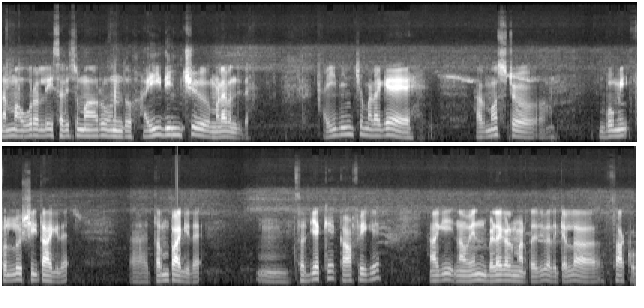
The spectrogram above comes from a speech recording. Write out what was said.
ನಮ್ಮ ಊರಲ್ಲಿ ಸರಿಸುಮಾರು ಒಂದು ಐದು ಇಂಚು ಮಳೆ ಬಂದಿದೆ. ಐದು ಇಂಚು ಮಳೆಗೆ ಆಲ್ಮೋಸ್ಟ್ ಭೂಮಿ ಫುಲ್ಲು ಶೀತ ಆಗಿದೆ. ತಂಪಾಗಿದೆ. ಸದ್ಯಕ್ಕೆ ಕಾಫಿಗೆ ಆಗಿ ನಾವೇನು ಬೆಳೆಗಳು ಮಾಡ್ತಾಯಿದ್ದೀವಿ ಅದಕ್ಕೆಲ್ಲ ಸಾಕು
